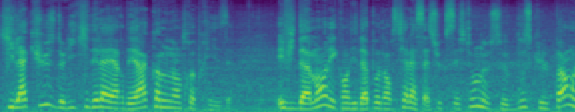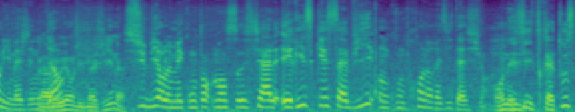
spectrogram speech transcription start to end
qui l'accuse de liquider la RDA comme une entreprise. Évidemment, les candidats potentiels à sa succession ne se bousculent pas, on l'imagine bah bien. Oui, on l'imagine. Subir le mécontentement social et risquer sa vie, on comprend leur hésitation. On hésiterait tous.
